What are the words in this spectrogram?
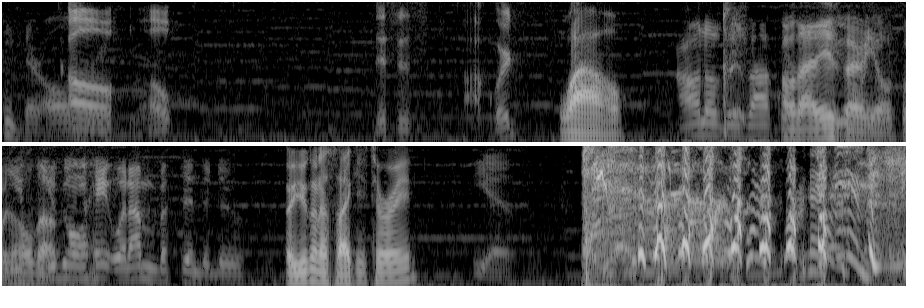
great. They're all. Oh, great. oh. This is awkward. Wow. I don't know if this is awkward. Oh, that is You very gonna- awkward. You, Hold you up. gonna hate what I'm about to do. Are you gonna Psychic Terrain? Yes.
